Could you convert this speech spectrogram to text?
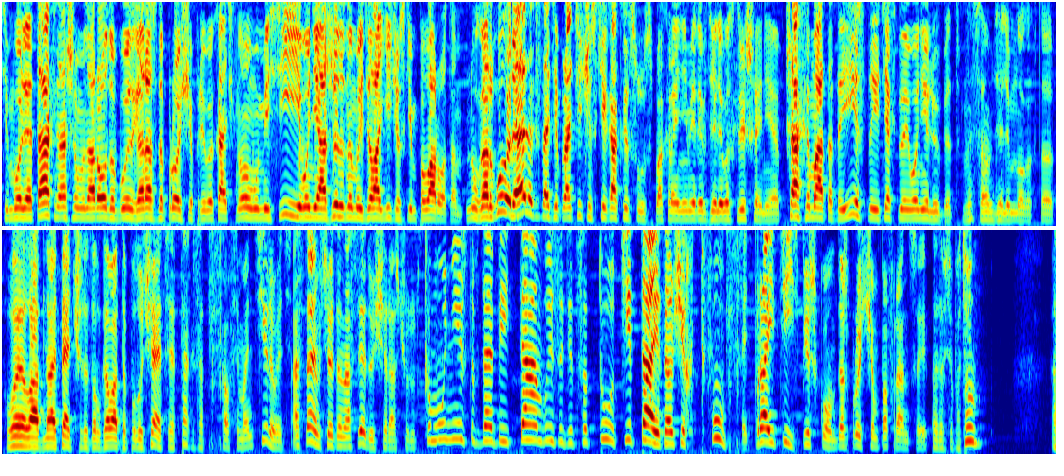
Тем более так нашему народу будет гораздо проще привыкать к новому мессии и его неожиданным идеологическим поворотам. Ну, Гаргул реально, кстати, практически как Иисус, по крайней мере, в деле воскрешения. Шах и мат атеисты и те, кто его не любит. На самом деле много кто. Ой, ладно, опять что-то долговато получается. Я так затыкался монтировать. Оставим все это на следующий раз. Что тут? Коммунистов добить, там высадиться, тут. Китай, это вообще тьфу, блядь, пройтись пешком. Даже проще, чем по Франции. Это все потом. А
